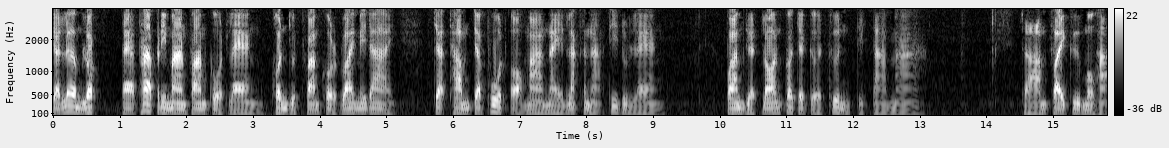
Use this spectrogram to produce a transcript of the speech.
จะเริ่มลด แต่ถ้าปริมาณความโกรธแรง คนหยุดความโกรธไว้ไม่ได้ จะทำจะพูดออกมาในลักษณะที่รุนแรง ความเดือดร้อนก็จะเกิดขึ้นติดตามมา 3. ไฟคือโมหะ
